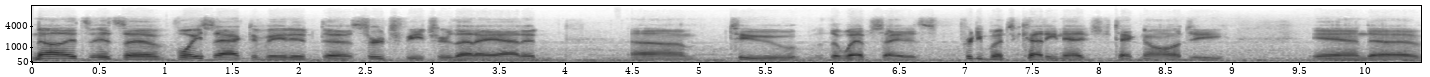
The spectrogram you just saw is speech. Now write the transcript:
No, it's it's a voice activated uh, search feature that I added. Um, to the website. It's pretty much cutting edge technology, and uh,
